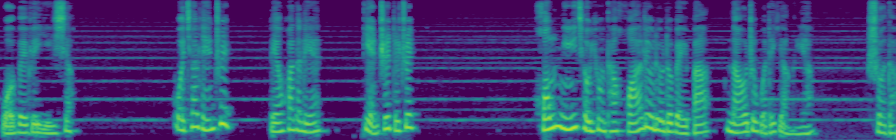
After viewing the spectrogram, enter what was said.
我微微一笑。我叫连坠，莲花的莲，点缀的缀。红泥鳅用它滑溜溜的尾巴挠着我的痒痒，说道：“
